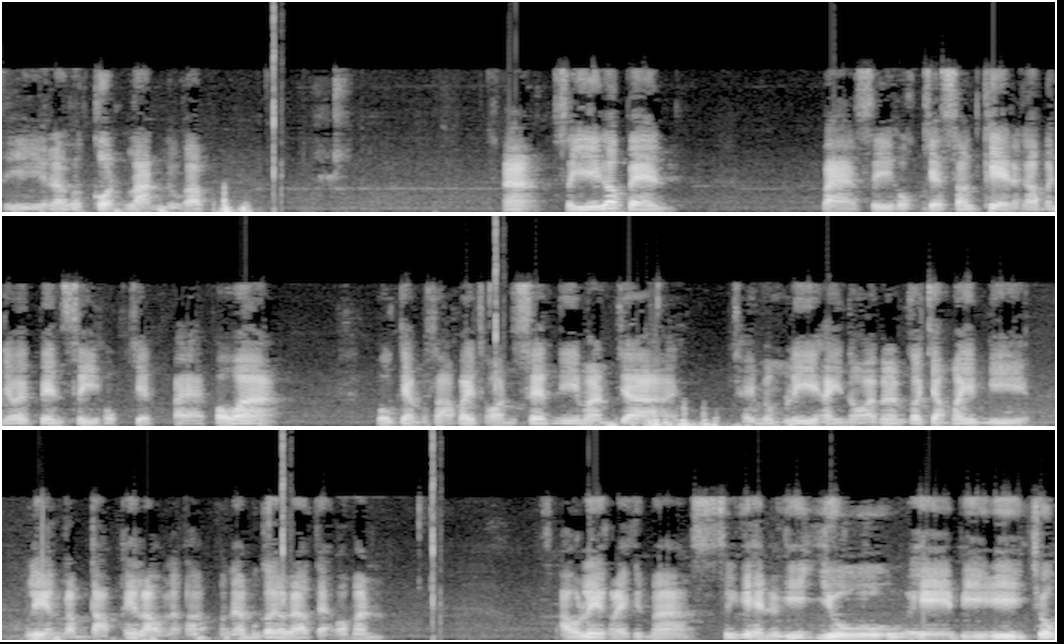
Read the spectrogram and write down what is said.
C แล้วก็กดรันดูครับ อ่า C ก็เป็นแปดสี่หกเจ็ดสังเกตนะครับ มันจะไม่เป็นสี่หกเจ็ดแปดเพราะว่าโปรแกรมภาษา Python เซตนี่มันจะใช้ memory ให้น้อยเพราะฉะนั้นก็จะไม่มีเรียงลำดับให้เรานะครับเพราะฉะนั้นมันก็แล้วแต่ว่ามันเอาเลขอะไรขึ้นมา ซึ่งจะเห็นเมื่อกี้ U A B นี่โชค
